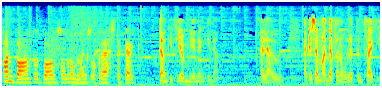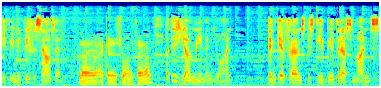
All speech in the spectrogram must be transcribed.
van baan tot baan sonder om links of regs te kyk. Dankie vir jou mening, Ina. Hallo. Ek is Amanda van 100.5 FM. Met wie gesels ek? Hallo, ek is Johan Clarence. Wat is jou mening, Johan? Dink jy vrouens bestuur beter as mans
